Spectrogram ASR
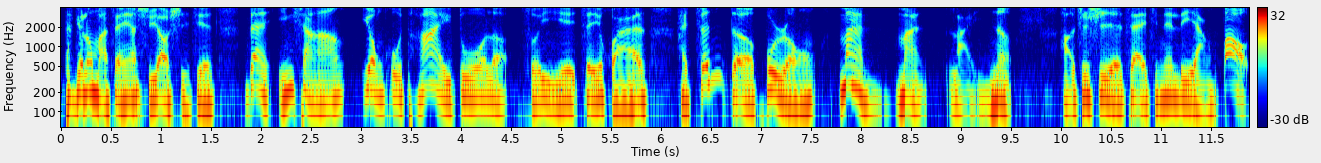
大概龙马咱要需要时间，但影响用户太多了，所以这一环还真的不容慢慢来呢。好，这是在今天两报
